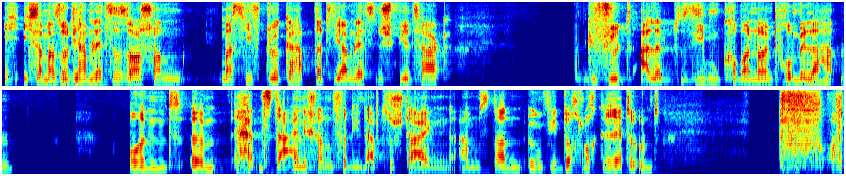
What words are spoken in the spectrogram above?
ich, ich sag mal so, die haben letzte Saison schon massiv Glück gehabt, dass wir am letzten Spieltag gefühlt alle 7,9 Promille hatten. Und ähm, hatten es da eigentlich schon verdient abzusteigen, haben es dann irgendwie doch noch gerettet und ob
